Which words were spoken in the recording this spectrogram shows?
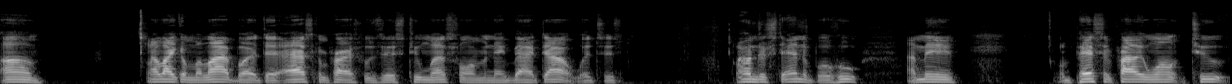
Um, I like him a lot, but the asking price was just too much for him, and they backed out, which is understandable. Who, I mean, Pistons probably want two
